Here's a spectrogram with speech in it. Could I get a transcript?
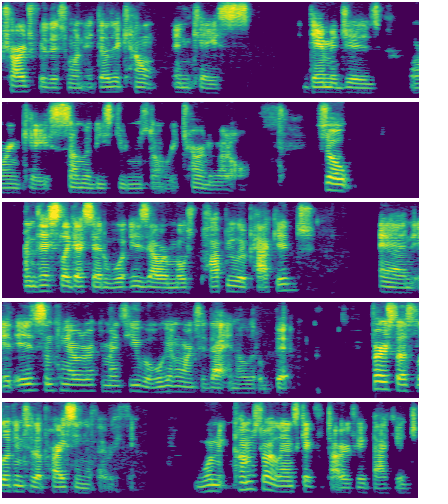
charge for this one, it does account in case damages or in case some of these students don't return them at all. So this, like I said, what is our most popular package. And it is something I would recommend to you, but we'll get more into that in a little bit. First, let's look into the pricing of everything. When it comes to our landscape photography package,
